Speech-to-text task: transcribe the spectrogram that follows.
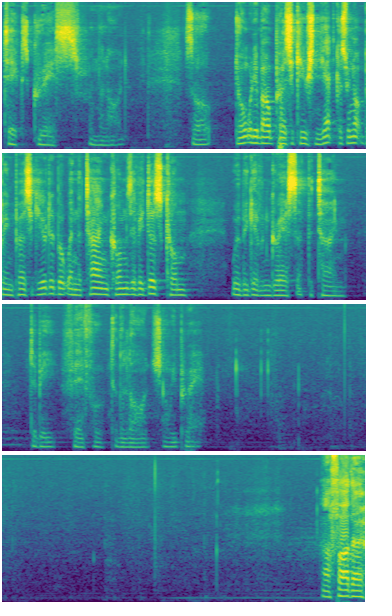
takes grace from the Lord. So don't worry about persecution yet because we're not being persecuted, but when the time comes, if it does come, we'll be given grace at the time to be faithful to the Lord. Shall we pray? Our Father,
